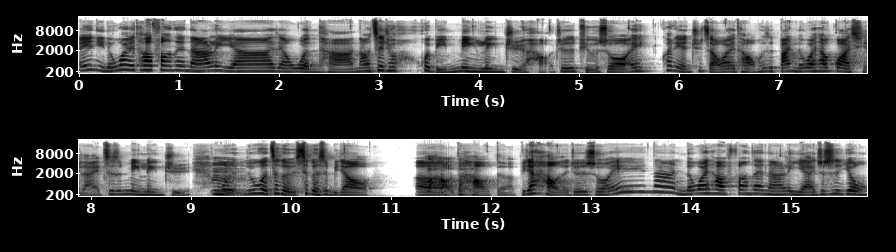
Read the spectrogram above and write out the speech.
哎，你的外套放在哪里呀？这样问他，然后这就会比命令句好。就是比如说，哎，快点去找外套，或是把你的外套挂起来，这是命令句。嗯、或如果这个这个是比较呃不好，不好的，比较好的就是说，哎，那你的外套放在哪里呀？就是用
